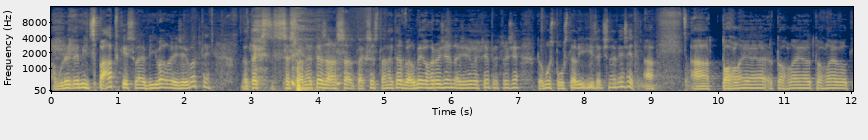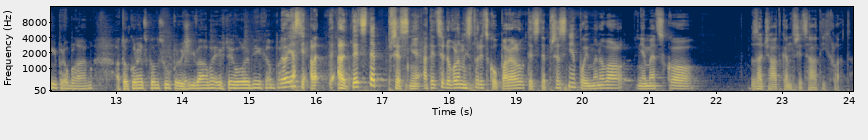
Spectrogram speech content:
a budete mít zpátky své bývalé životy no tak se stanete zásad, tak se stanete velmi ohrožen na životě, protože tomu spousta lidí začne věřit. A, a tohle, je, tohle, je, tohle je velký problém. A to konec konců prožíváme i v těch volebních kampaních. No jasně, ale, ale teď jste přesně, a teď si dovolím historickou paralelu, teď jste přesně pojmenoval Německo začátkem 30. let.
